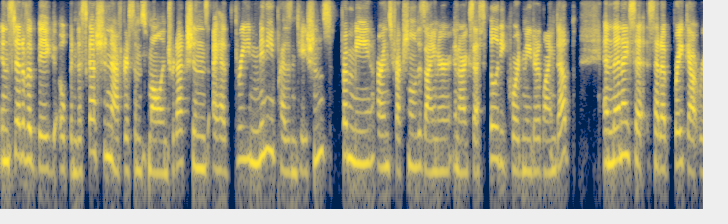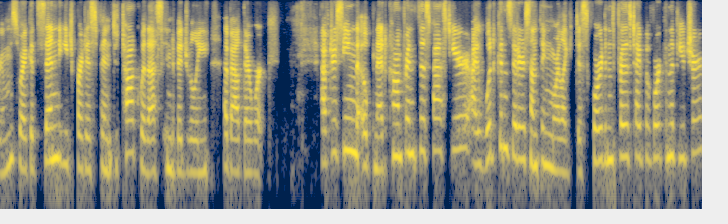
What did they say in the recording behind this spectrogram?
Instead of a big open discussion after some small introductions, I had three mini presentations from me, our instructional designer, and our accessibility coordinator lined up. And then I set, set up breakout rooms where I could send each participant to talk with us individually about their work. After seeing the Open Ed conference this past year, I would consider something more like Discord for this type of work in the future.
